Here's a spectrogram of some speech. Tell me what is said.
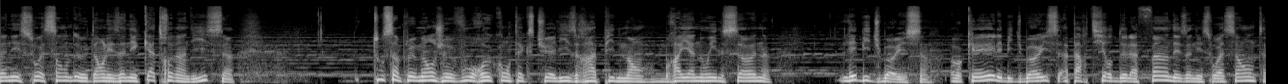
années 60, euh, dans les années 90. Tout simplement, je vous recontextualise rapidement. Brian Wilson, les Beach Boys, ok Les Beach Boys, à partir de la fin des années 60,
